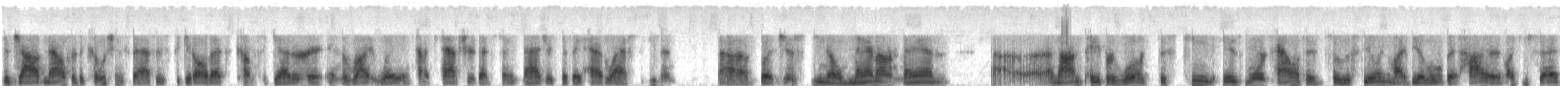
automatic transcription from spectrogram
the job now for the coaching staff is to get all that to come together in the right way and kind of capture that same magic that they had last season. Uh, but just you know, man on man, uh, an on paper look, this team is more talented, so the ceiling might be a little bit higher. And like you said,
